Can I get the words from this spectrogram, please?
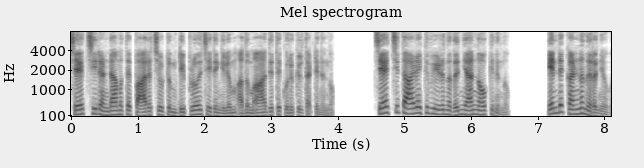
ചേച്ചി രണ്ടാമത്തെ പാരച്യൂട്ടും ഡിപ്ലോയ് ചെയ്തെങ്കിലും അതും ആദ്യത്തെ കുരുക്കിൽ തട്ടിനിന്നു. ചേച്ചി താഴേക്ക് വീഴുന്നത് ഞാൻ നോക്കി നിന്നു. എന്റെ കണ്ണ് നിറഞ്ഞു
